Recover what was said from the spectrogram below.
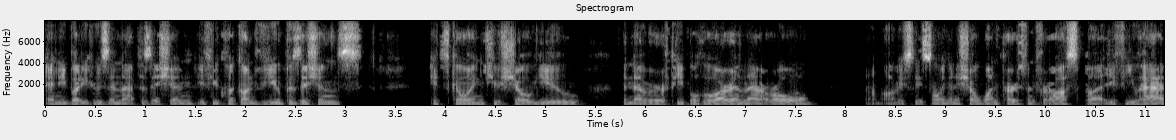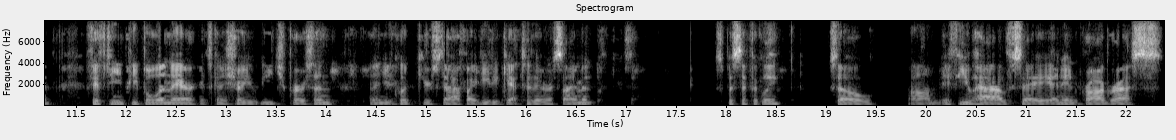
anybody who's in that position. If you click on view positions, it's going to show you the number of people who are in that role. Um, obviously, it's only going to show one person for us, but if you had 15 people in there, it's going to show you each person. And then you click your staff ID to get to their assignment specifically. So um, if you have, say, an in progress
